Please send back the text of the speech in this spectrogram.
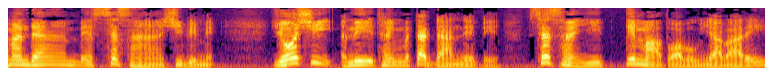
မှန်တမ်းပဲဆက်ဆံဟန်ရှိပေမဲ့ယောရှိအနေအထိုင်မတက်တာနဲ့ပဲဆက်ဆံရေးတင်းမာသွားပုံရပါတယ်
